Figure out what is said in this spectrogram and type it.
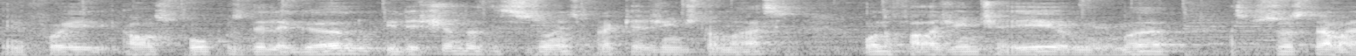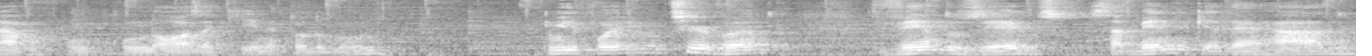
Ele foi aos poucos delegando e deixando as decisões para que a gente tomasse. Quando eu falo a gente, é eu, minha irmã, as pessoas trabalhavam com, com nós aqui, né, todo mundo. E ele foi observando, vendo os erros, sabendo que ia dar errado.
